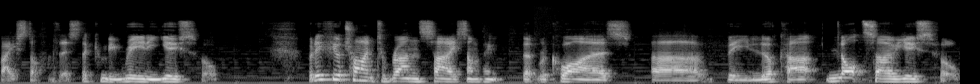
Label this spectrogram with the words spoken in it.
based off of this, that can be really useful. But if you're trying to run, say, something that requires uh, the lookup, not so useful.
